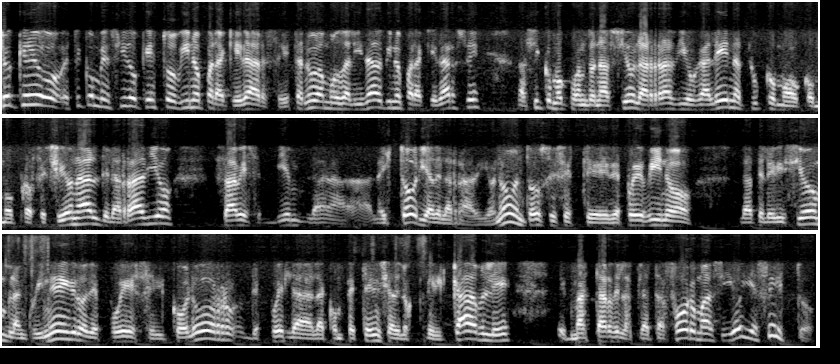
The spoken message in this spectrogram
yo creo, estoy convencido que esto vino para quedarse, esta nueva modalidad vino para quedarse, así como cuando nació la radio galena, tú como, como profesional de la radio, sabes bien la, historia de la radio, ¿no? Entonces, este, después vino la televisión blanco y negro, después el color, después la, competencia de los, del cable, eh, más tarde las plataformas, y hoy es esto.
